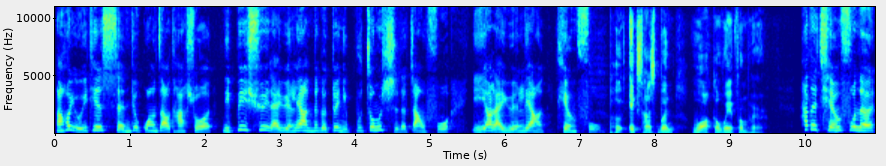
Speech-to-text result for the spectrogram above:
然后有一天，神就光照她说：“你必须来原谅那个对你不忠实的丈夫，也要来原谅天父。 Her ex-husband walked away from her. 她的前夫呢，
